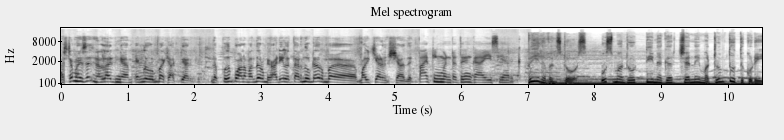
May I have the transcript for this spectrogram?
கஸ்டமைசேஷன் நல்லா இருக்குங்க. எங்களுக்கு ரொம்ப ஹாப்பியாக இருக்குது இந்த புதுப்பாலம் வந்து ரொம்ப அடியில் திறந்து விட்டது ரொம்ப மகிழ்ச்சியான விஷயம் அது. பார்க்கிங் பண்ணுறதுக்கும் ஈஸியாக இருக்குது Velavan stores Usman road T Nagar Chennai மற்றும் தூத்துக்குடி.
